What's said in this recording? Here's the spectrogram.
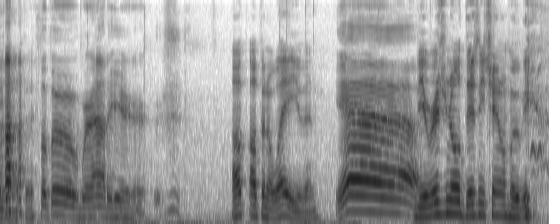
you got this. Ba boom, we're out of here. Up, up and away, even. Yeah. The original Disney Channel movie.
